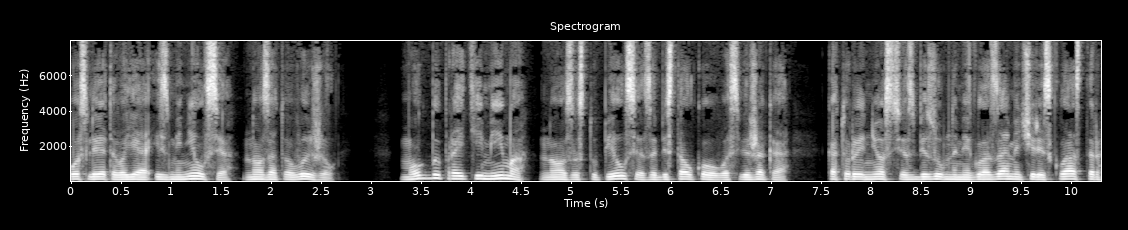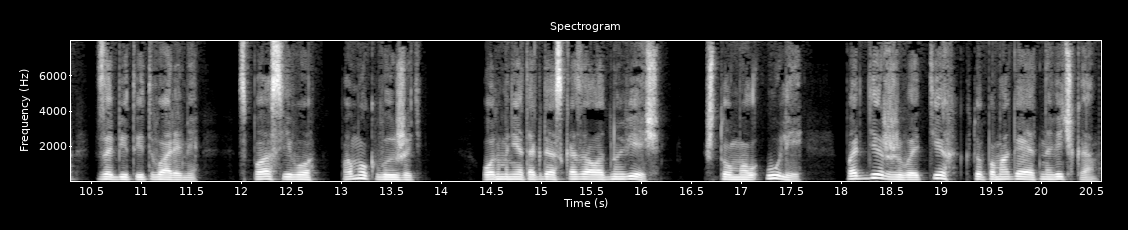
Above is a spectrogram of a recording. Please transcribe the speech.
После этого я изменился, но зато выжил. Мог бы пройти мимо, но заступился за бестолкового свежака, который несся с безумными глазами через кластер, забитый тварями. Спас его, помог выжить. Он мне тогда сказал одну вещь, что, мол, Улей поддерживает тех, кто помогает новичкам,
